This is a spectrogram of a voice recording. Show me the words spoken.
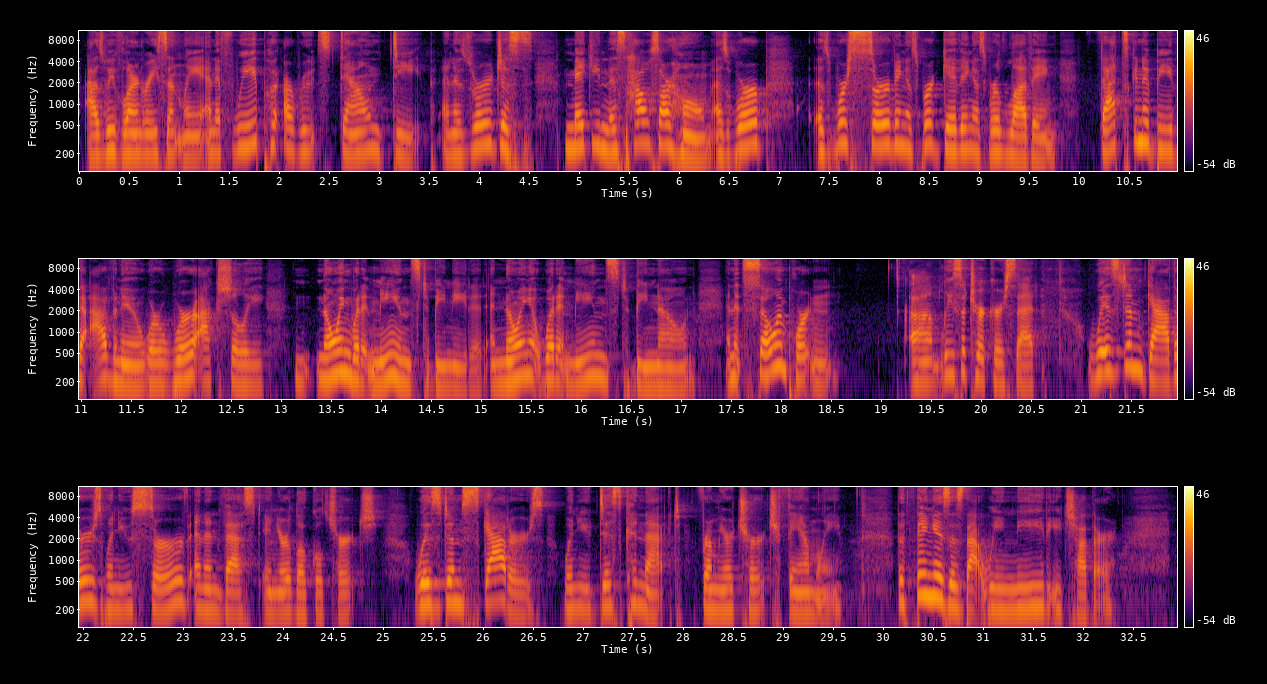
as we've learned recently. And if we put our roots down deep, and as we're just making this house our home, as we're as we're serving, as we're giving, as we're loving, that's going to be the avenue where we're actually knowing what it means to be needed and knowing it, what it means to be known. And it's so important. Um, Lysa TerKeurst said, Wisdom gathers when you serve and invest in your local church. Wisdom scatters when you disconnect from your church family. The thing is, is that we need each other.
